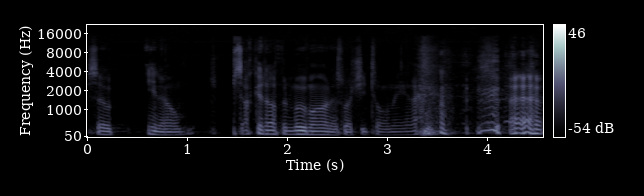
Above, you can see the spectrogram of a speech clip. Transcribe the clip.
So, you know, suck it up and move on is what she told me.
